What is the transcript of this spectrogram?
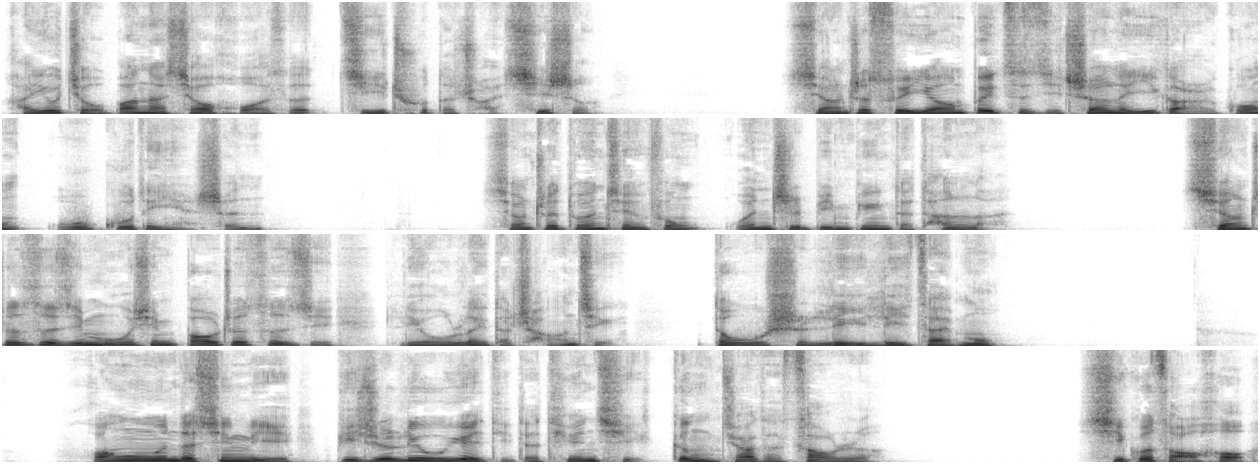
还有酒吧那小伙子急促的喘息声。想着隋阳被自己扇了一个耳光，无辜的眼神；想着端剑锋文质彬彬的贪婪；想着自己母亲抱着自己流泪的场景，都是历历在目。黄文文的心里比这六月底的天气更加的燥热。洗过澡后，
